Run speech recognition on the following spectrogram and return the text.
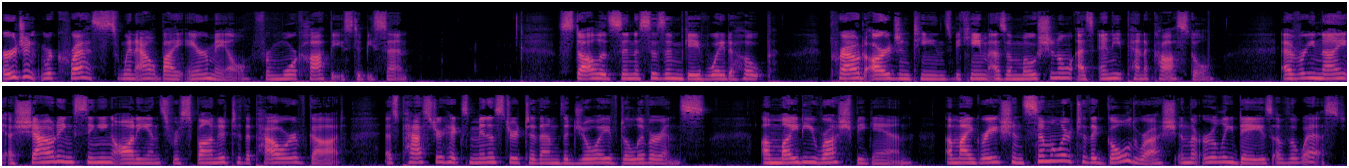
Urgent requests went out by airmail for more copies to be sent. Stolid cynicism gave way to hope. Proud Argentines became as emotional as any Pentecostal. Every night, a shouting, singing audience responded to the power of God as Pastor Hicks ministered to them the joy of deliverance. A mighty rush began, a migration similar to the gold rush in the early days of the West.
